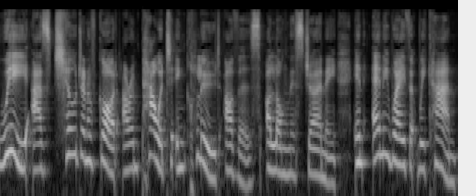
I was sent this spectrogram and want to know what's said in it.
we, as children of God, are empowered to include others along this journey in any way that we can.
